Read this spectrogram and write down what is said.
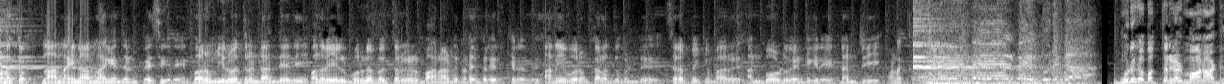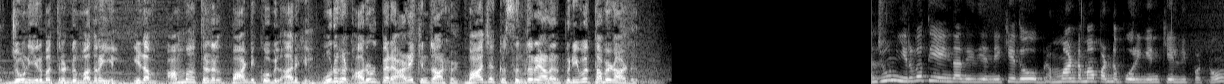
வணக்கம். நான் நயனார் நாகேந்திரன் பேசுகிறேன். வரும் இருபத்தி ரெண்டாம் தேதி மதுரையில் முருக பக்தர்கள் மாநாடு நடைபெற இருக்கிறது. அனைவரும் கலந்து கொண்டு சிறப்பிக்குமாறு அன்போடு வேண்டுகிறேன். நன்றி வணக்கம். முருக பக்தர்கள் மாநாடு ஜூன் 22 மதுரையில். இடம் அம்மா திடல் பாண்டிக்கோவில் அருகில். முருகன் அருள் பெற அழைக்கின்றார்கள். பாஜக சிந்தனையாளர் பிரிவு தமிழ்நாடு. ஜூன் இருபத்தி ஐந்தாம் தேதி அன்னைக்கு ஏதோ பிரம்மாண்டமா பண்ண போறீங்கன்னு கேள்விப்பட்டோம்.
